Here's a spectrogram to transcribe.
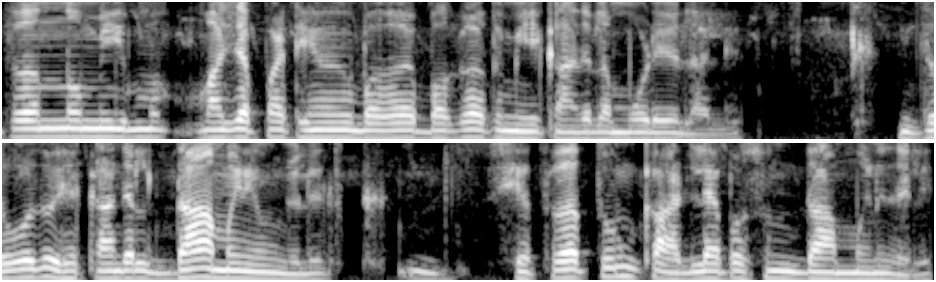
मित्रांनो मी म- माझ्या पाठीमागे बघा बघा तुम्ही हे कांद्याला मोड यायला लागले जवळजवळ हे कांद्याला दहा महिने होऊन गेले क्षेत्रातून काढल्यापासून दहा महिने झाले.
